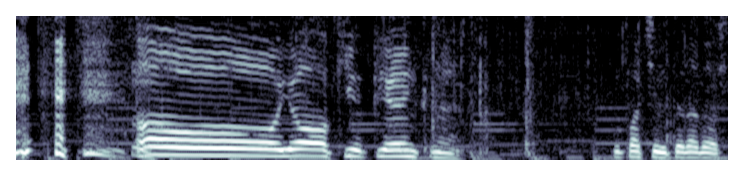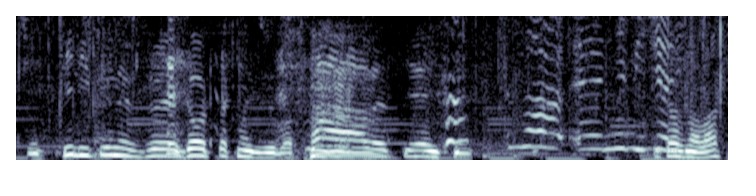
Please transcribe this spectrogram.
o, jakie piękne. Wypłaciły te radości. Filipiny w gorcach na grzybach. Ale pięknie. No, y, nie I to znalazł?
